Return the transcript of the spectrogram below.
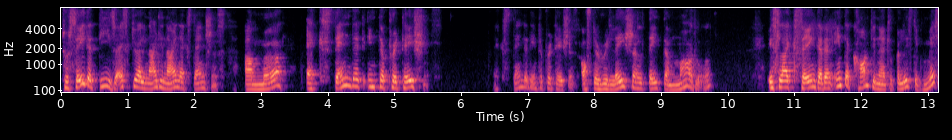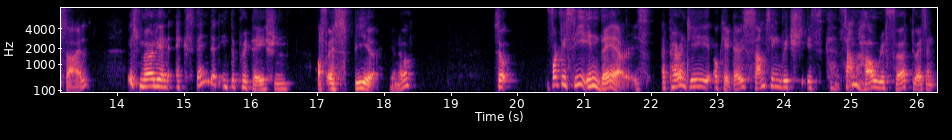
to say that these SQL 99 extensions are mere extended interpretations, extended interpretations of the relational data model is like saying that an intercontinental ballistic missile is merely an extended interpretation of a spear, you know? So what we see in there is apparently, okay, there is something which is somehow referred to as an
